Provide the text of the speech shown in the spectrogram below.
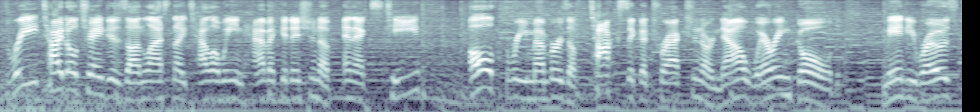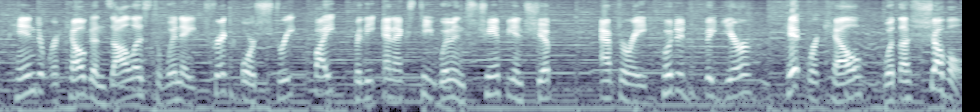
Three title changes on last night's Halloween Havoc edition of NXT. All three members of Toxic Attraction are now wearing gold. Mandy Rose pinned Raquel Gonzalez to win a trick or street fight for the NXT Women's Championship after a hooded figure hit Raquel with a shovel.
